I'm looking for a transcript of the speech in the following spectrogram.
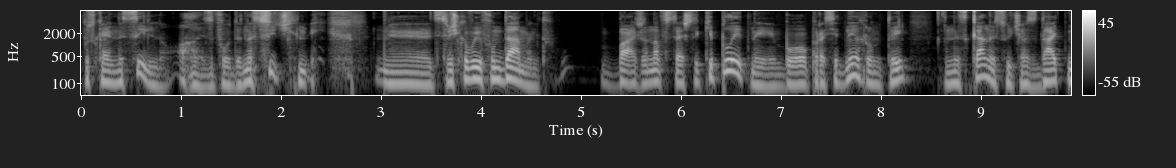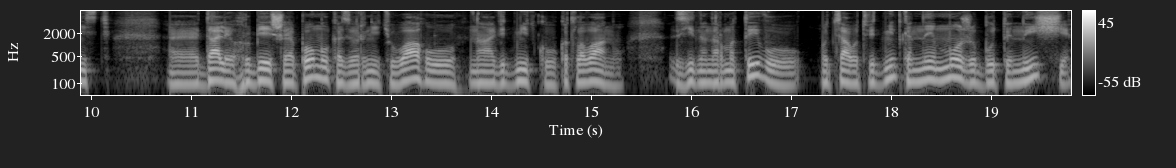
Пускай не сильно, але з водонасичений. Е, Стрічковий фундамент бажано все ж таки плитний, бо просідні ґрунти, низька несуча здатність. Е, Далі грубіша помилка. Зверніть увагу на відмітку котловану. Згідно нормативу, оця от відмітка не може бути нижче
